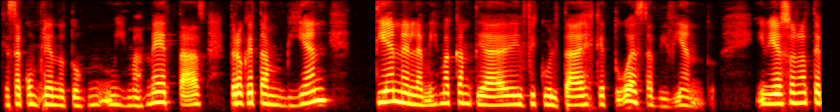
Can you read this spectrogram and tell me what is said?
que está cumpliendo tus mismas metas, pero que también tienen la misma cantidad de dificultades que tú estás viviendo. Y eso no te,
